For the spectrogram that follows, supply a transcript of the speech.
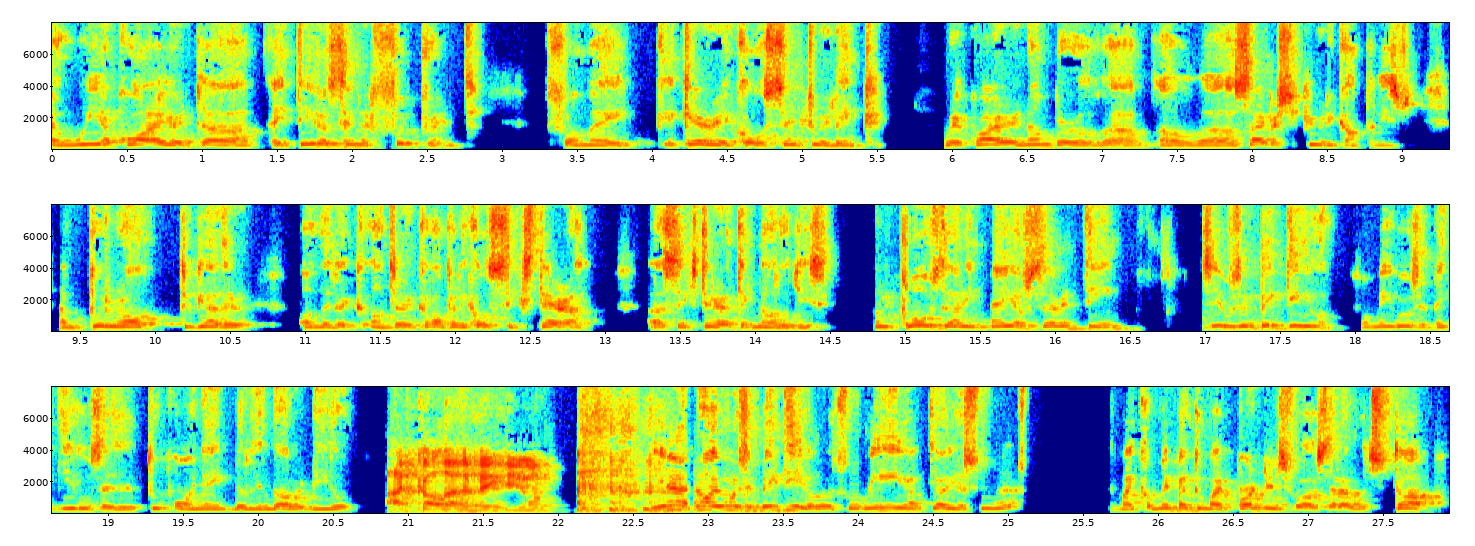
uh, we acquired uh, a data center footprint from a carrier called CenturyLink we acquired a number of, uh, of uh, cybersecurity companies and put it all together under, the, under a company called Cyxtera, uh, Cyxtera Technologies. We closed that in May of 17. It was a big deal. For me, it was a big deal. It was a $2.8 billion deal. I'd call that a big deal. yeah, no, it was a big deal. For me, I'll tell you, so my commitment to my partners was that I would stop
